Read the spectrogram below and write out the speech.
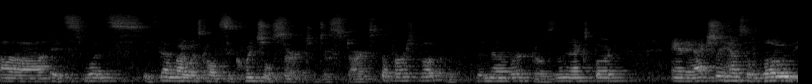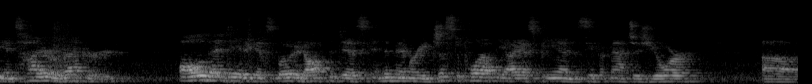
uh, it's what's it's done by what's called sequential search. It just starts at the first book, looks at the number, goes to the next book, and it actually has to load the entire record. All of that data gets loaded off the disk into memory just to pull out the ISBN and see if it matches your um,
